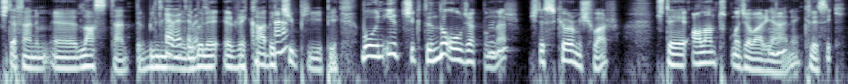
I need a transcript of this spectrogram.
İşte efendim e, Last Stand'dir bilmem Evet, nedir evet. böyle e, rekabetçi PvP. Bu oyun ilk çıktığında olacak bunlar. İşte skirmish var. İşte alan tutmaca var yani klasik.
